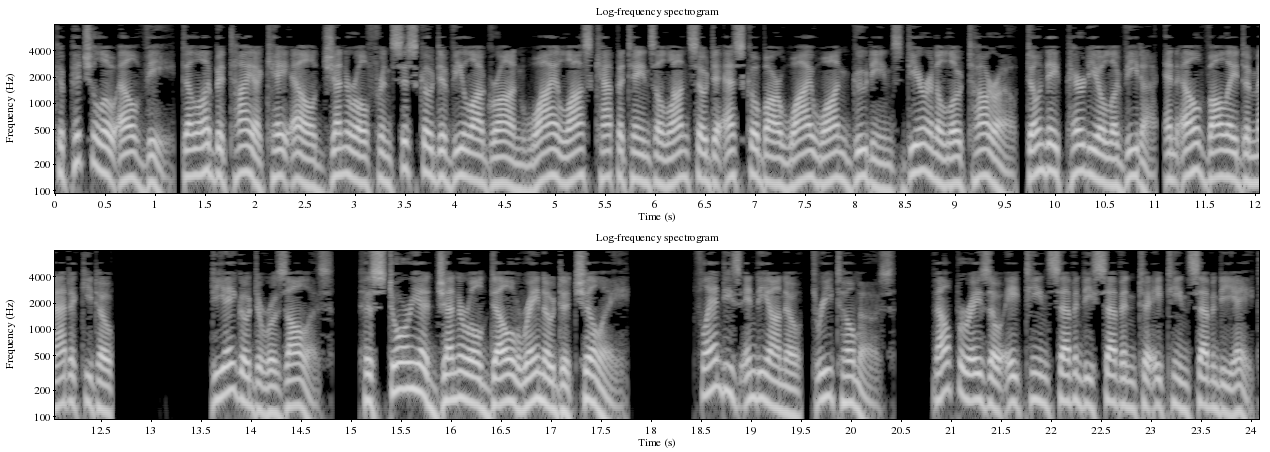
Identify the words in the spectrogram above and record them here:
Capítulo LV, de la batalla que el general Francisco de Villagrán y los capitanes Alonso de Escobar y Juan Gudines dieron a Lautaro, donde perdió la vida, en el Valle de Mataquito Diego de Rosales, Historia General del Reino de Chile, Flandes Indiano, 3 tomos. Valparaíso 1877–1878.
